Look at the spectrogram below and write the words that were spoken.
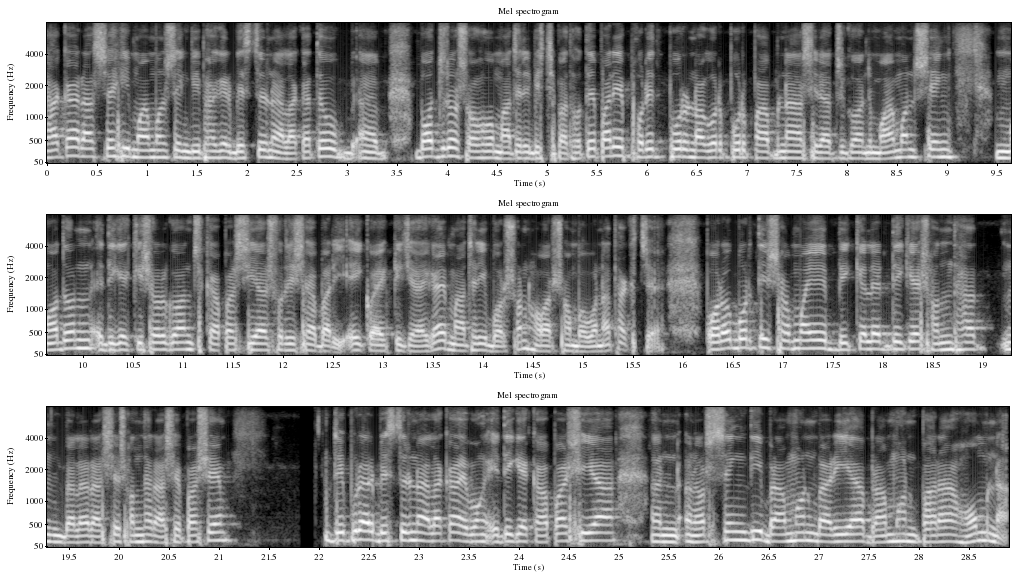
ঢাকা রাজশাহী, ময়মনসিংহ বিভাগের বিস্তীর্ণ এলাকাতেও বজ্র সহ মাঝারি বৃষ্টিপাত হতে পারে। ফরিদপুর, নগরপুর, পাবনা, সিরাজগঞ্জ, ময়মনসিংহ, মদন মদন এদিকে কিশোরগঞ্জ, কাপাসিয়া সরিষাবাড়ি এই কয়েকটি জায়গায় মাঝারি বর্ষণ হওয়ার সম্ভাবনা থাকছে। পরবর্তী সময়ে বিকেলের দিকে সন্ধ্যা বেলার আসে, সন্ধ্যার আশেপাশে ত্রিপুরার বিস্তীর্ণ এলাকা এবং এদিকে কাপাসিয়া নরসিংদী, ব্রাহ্মণবাড়িয়া, ব্রাহ্মণপাড়া, হোমনা,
